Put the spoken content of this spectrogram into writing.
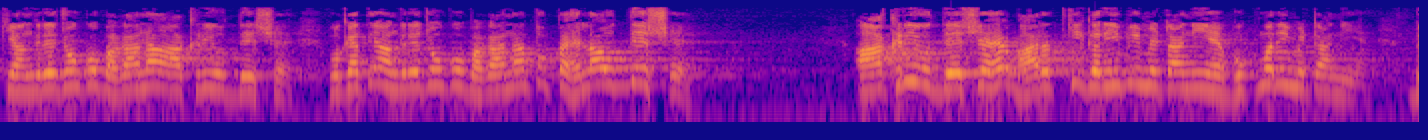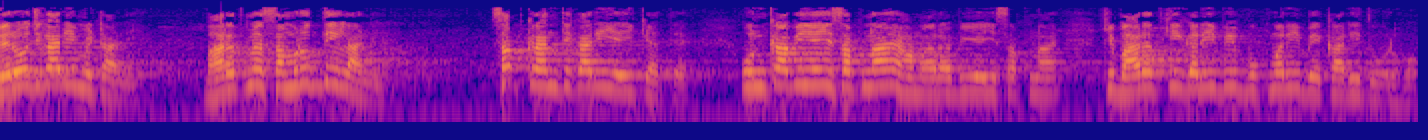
कि अंग्रेज़ों को भगाना आखिरी उद्देश्य है। वो कहते हैं, अंग्रेज़ों को भगाना तो पहला उद्देश्य है। आखिरी उद्देश्य है, भारत की गरीबी मिटानी है, भुखमरी मिटानी है, बेरोजगारी मिटानी है, भारत में समृद्धि लानी है। सब क्रांतिकारी यही कहते हैं। उनका भी यही सपना है, हमारा भी यही सपना है कि भारत की गरीबी, भुखमरी, बेकारी दूर हो।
